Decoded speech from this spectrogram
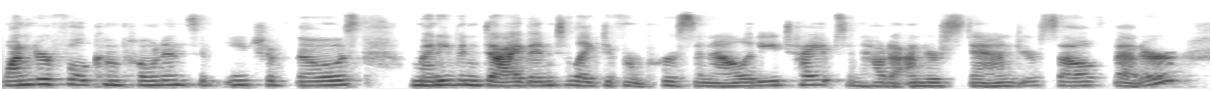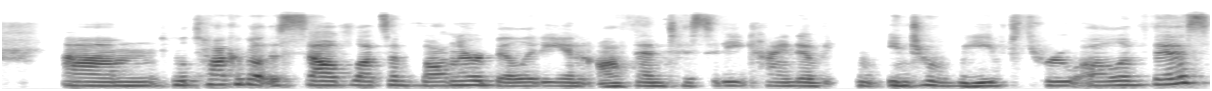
wonderful components of each of those. We might even dive into like different personality types and how to understand yourself better. Um, we'll talk about the self, lots of vulnerability and authenticity kind of interweaved through all of this.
